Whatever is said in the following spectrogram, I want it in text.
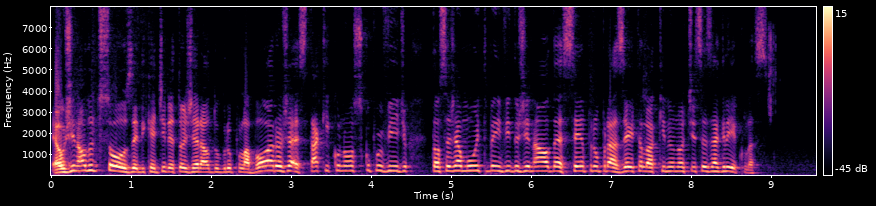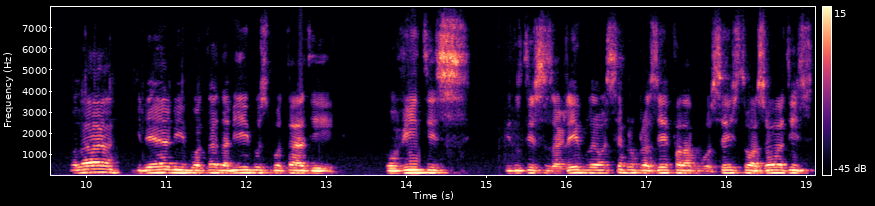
é o Ginaldo de Souza, ele que é diretor-geral do Grupo Laboro, já está aqui conosco por vídeo. Então seja muito bem-vindo, Ginaldo, é sempre um prazer tê-lo aqui no Notícias Agrícolas. Olá, Guilherme, boa tarde, amigos, boa tarde, ouvintes de Notícias Agrícolas. É sempre um prazer falar com vocês, estou às ordens.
